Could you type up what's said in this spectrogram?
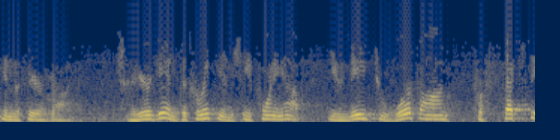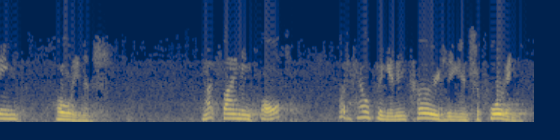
in the fear of God. So here again, the Corinthians, he's pointing out, you need to work on perfecting holiness. Not finding fault, but helping and encouraging and supporting.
